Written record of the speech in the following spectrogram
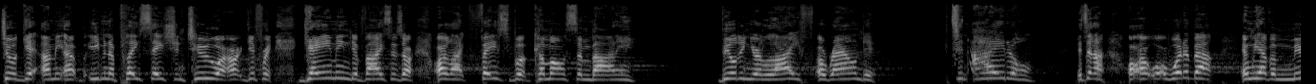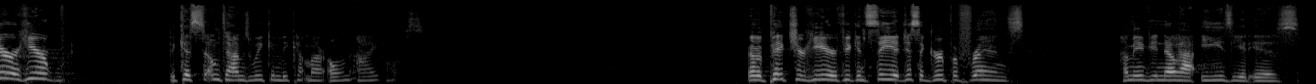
to get, I mean, uh, even a PlayStation 2 or, or different gaming devices are or like Facebook. Come on, somebody. Building your life around it. It's an idol. It's an, or, or what about, and we have a mirror here because sometimes we can become our own idols. We have a picture here, if you can see it, just a group of friends. How many of you know how easy it is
